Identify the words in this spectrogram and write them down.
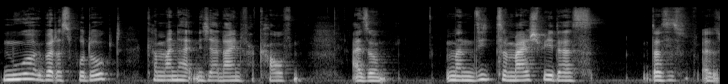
nur über das Produkt kann man halt nicht allein verkaufen. Also man sieht zum Beispiel, dass das ist, also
